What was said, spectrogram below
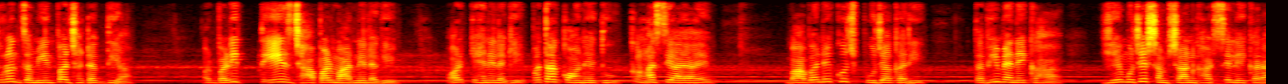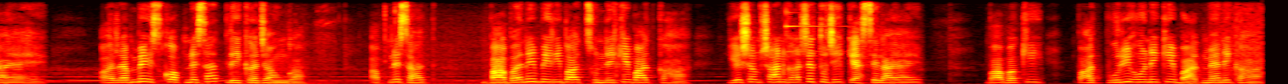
तुरंत ज़मीन पर झटक दिया और बड़ी तेज झापड़ मारने लगे। और कहने लगे, पता कौन है तू? कहाँ से आया है? बाबा ने कुछ पूजा करी। तभी मैंने कहा यह मुझे शमशान घाट से लेकर आया है और अब मैं इसको अपने साथ लेकर जाऊँगा। अपने साथ बाबा ने मेरी बात सुनने के बाद कहा यह शमशान घाट से तुझे कैसे लाया है? बाबा की बात पूरी होने के बाद मैंने कहा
